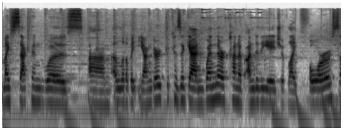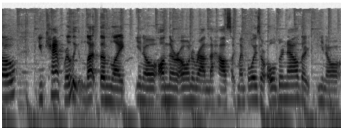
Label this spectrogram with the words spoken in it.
my second was um, a little bit younger because, again, when they're kind of under the age of like four or so, you can't really let them like, you know, on their own around the house. Like my boys are older now that, you know,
